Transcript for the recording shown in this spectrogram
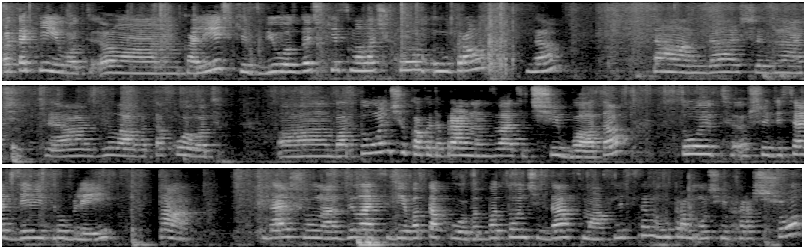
Вот такие вот э, колечки, звездочки с молочком утром, да. Так, дальше, значит, взяла вот такой вот э, батончик, как это правильно называется, чибата. Стоит 69 рублей. Так, Дальше у нас взяла себе вот такой вот батончик, да, с маслицем. Утром очень хорошо.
